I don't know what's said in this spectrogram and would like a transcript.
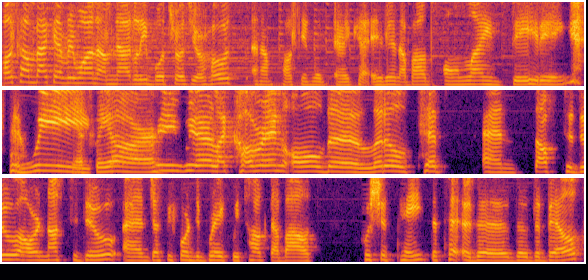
Welcome back, everyone. I'm Natalie Botros, your host, and I'm talking with Erica Eden about online dating. we yes, we are. We, we are like covering all the little tips and stuff to do or not to do. And just before the break, we talked about who should pay the t- uh, the, the the bill.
